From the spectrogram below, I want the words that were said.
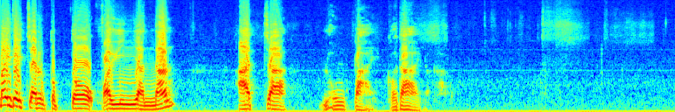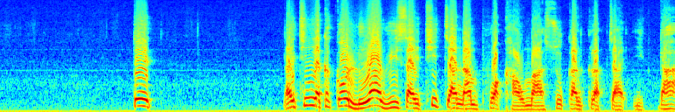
ไม่ได้เจริญเติบโตไฟวิญญาณนั้น อาจจะลงไปก็ได้นะครับแต่ในที่นี้ก็เหลือวิสัยที่จะนำพวกเขามาสู่การกลับใจอีกได้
